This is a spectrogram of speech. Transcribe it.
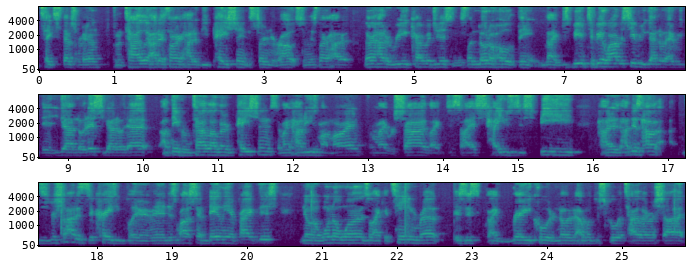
take steps from him. From Tyler, I just learned how to be patient in certain routes and just learn how to learn how to read coverages and just know the whole thing. Like just be to be a wide receiver, you gotta know everything. You gotta know this, you gotta know that. I think from Tyler, I learned patience and like how to use my mind. From like Rashod, like just how, how he uses his speed. How, how just how Rashod is a crazy player, man. Just watching him daily in practice you know, in one on ones or like a team rep. It's just like very cool to know that I went to school with Tyler and Rashod.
